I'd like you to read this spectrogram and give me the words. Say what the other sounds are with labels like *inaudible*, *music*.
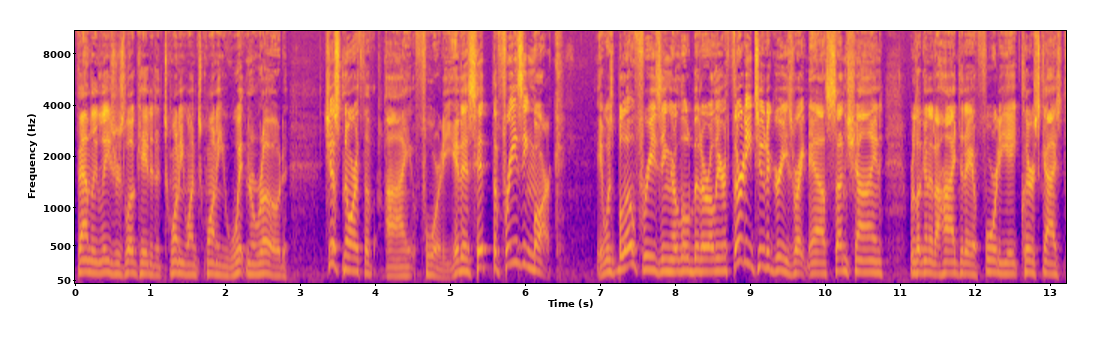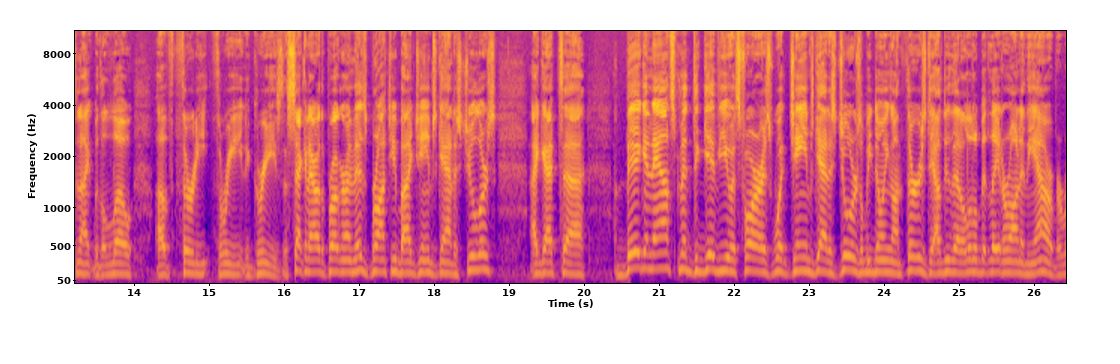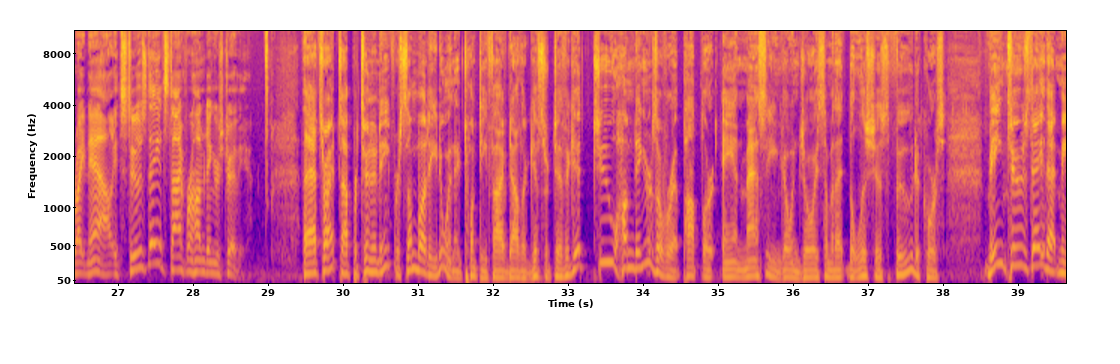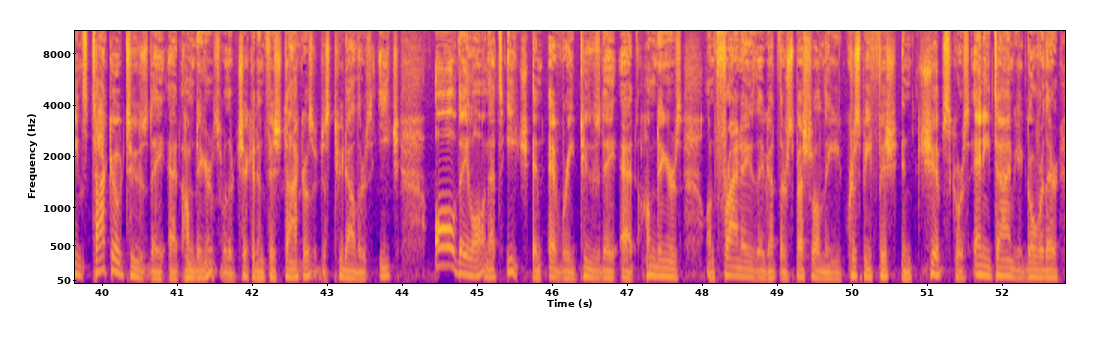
Family Leisure is located at 2120 Whitten Road, just north of I 40. It has hit the freezing mark. It was below freezing a little bit earlier. 32 degrees right now, sunshine. We're looking at a high today of 48, clear skies tonight with a low of 33 degrees. The second hour of the program is brought to you by James Gattas Jewelers. I got uh, big announcement to give you as far as what James Gattas Jewelers will be doing on Thursday. I'll do that a little bit later on in the hour, but right now it's Tuesday. It's time for Humdinger's Trivia. That's right. It's opportunity for somebody to win a $25 gift certificate to Humdingers over at Poplar and Massey and go enjoy some of that delicious food. Of course, being Tuesday, that means Taco Tuesday at Humdingers, where their chicken and fish tacos are just $2 each all day long. That's each and every Tuesday at Humdingers. On Fridays, they've got their special on the crispy fish and chips. Of course, anytime you can go over there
